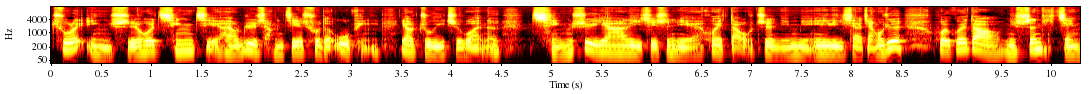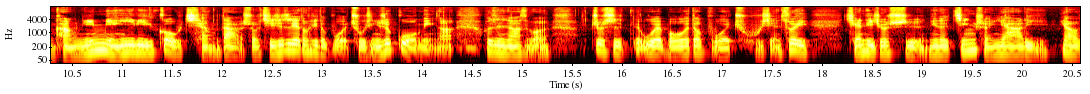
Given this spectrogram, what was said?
除了饮食或清洁，还有日常接触的物品要注意之外呢，情绪压力其实也会导致你免疫力下降。我觉得回归到你身体健康，你免疫力够强大的时候，其实这些东西都不会出现。你是过敏啊，或者你知道什么，就是微博都不会出现。所以前提就是你的精神压力要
